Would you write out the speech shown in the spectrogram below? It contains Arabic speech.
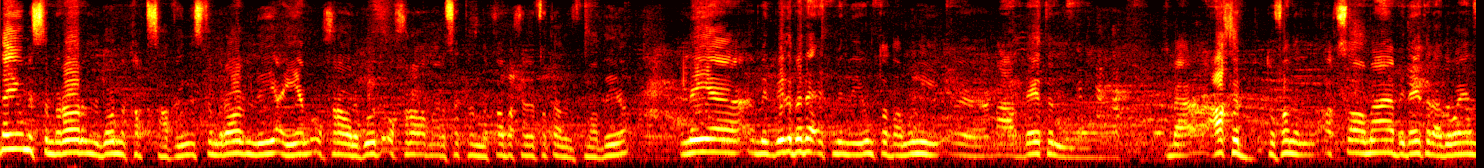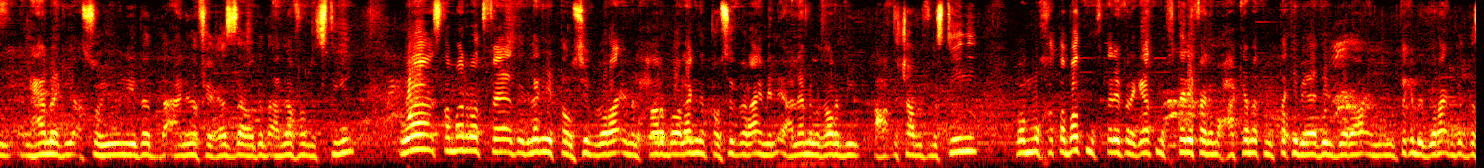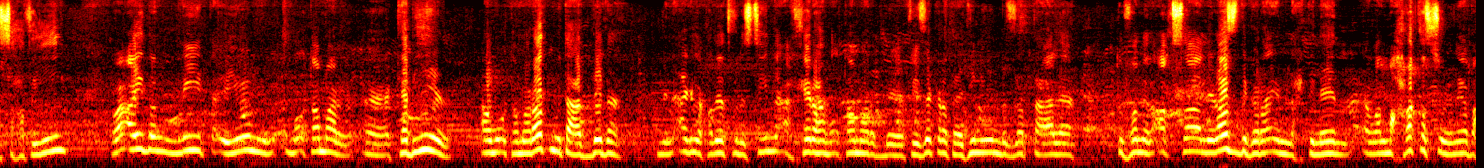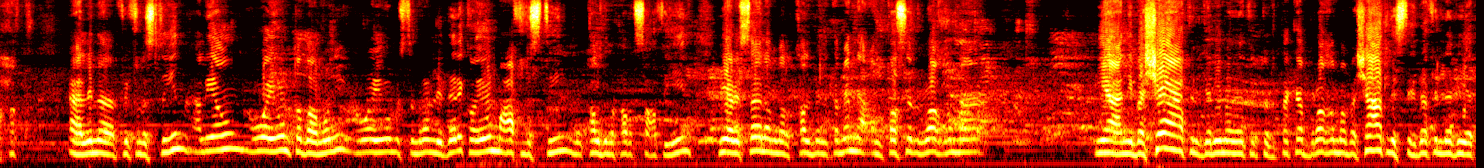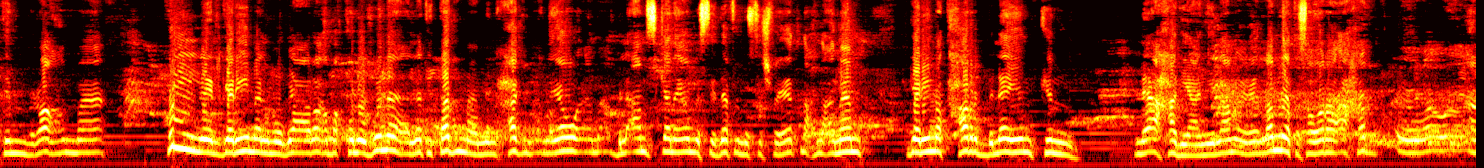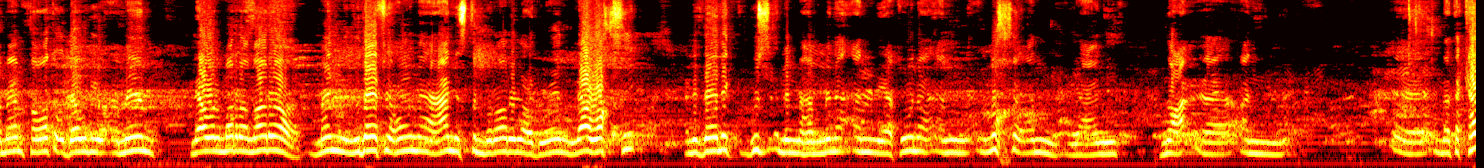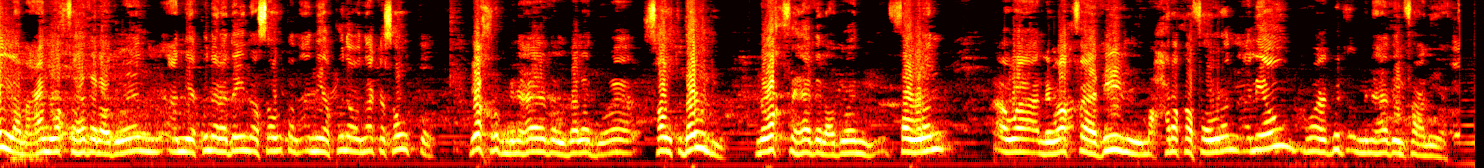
ده يوم استمرار لدور نقابة الصحفيين استمرار لأيام أخرى ولجهود أخرى مارستها النقابة خلال الفترة الماضية. اللي هي بدأت من يوم تضامني آه، مع بداية مع عقب طوفان الأقصى ومع بداية العدوان الهمجي الصهيوني ضد أهلنا في غزة وضد أهلنا في فلسطين. واستمرت في لجنة توثيق جرائم الحرب ولجنة توثيق جرائم الإعلام الغربي بحق الشعب الفلسطيني. ومخاطبات مختلفة لجهات مختلفة لمحاكمة مرتكبي هذه الجرائم ومرتكبي الجرائم ضد الصحفيين. وأيضا ليوم مؤتمر آه، كبير أو مؤتمرات متعددة من أجل قضية فلسطين. آخرها مؤتمر في ذكرى 30 يوم بالضبط على طوفان الأقصى لرصد جرائم الاحتلال والمحرقة الصهيونيه بحق أهلنا في فلسطين. اليوم هو يوم تضامني هو يوم استمرار لذلك هو يوم مع فلسطين من قلب نقابه الصحفيين. هي رسالة من القلب نتمنى أن تصل رغم يعني بشاعة الجريمة التي ترتكب رغم بشاعة الاستهداف الذي يتم رغم كل الجريمة الموجعة رغم قلوبنا التي تدمى من حجم اليوم بالأمس كان يوم استهداف المستشفيات نحن أمام جريمة حرب لا يمكن لأحد يعني لم, يتصورها أحد أمام تواطؤ دولي وأمام لأول مرة نرى من يدافعون عن استمرار العدوان لا وقفه لذلك جزء من مهمنا أن يكون أن نخ أن يعني نع... آه، أن آه، نتكلم عن وقف هذا العدوان أن يكون لدينا صوتا أن يكون هناك صوت يخرج من هذا البلد وصوت دولي لوقف هذا العدوان فورا أو لوقف هذه المحرقة فورا اليوم هو جزء من هذه الفعاليات.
